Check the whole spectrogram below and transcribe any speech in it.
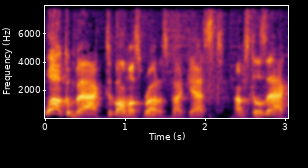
Welcome back to Vamos Morados podcast. I'm still Zach,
